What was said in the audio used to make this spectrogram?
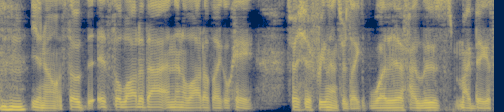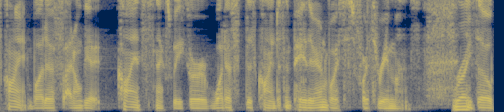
Mm-hmm. You know so th- it's a lot of that and then a lot of like okay especially freelancers like what if i lose my biggest client? What if i don't get clients this next week? Or what if this client doesn't pay their invoices for three months? Right. and so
